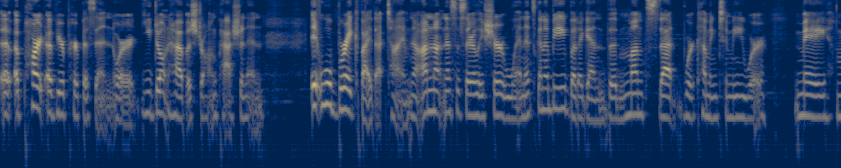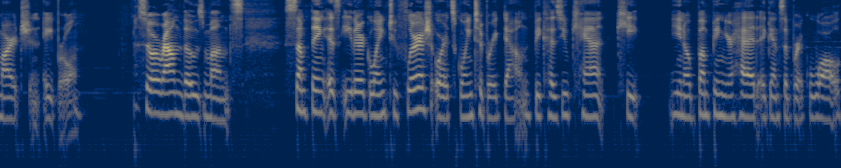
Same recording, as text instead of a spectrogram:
a, a, part of your purpose in, or you don't have a strong passion in, it will break by that time. Now, I'm not necessarily sure when it's going to be, but again, the months that were coming to me were May, March, and April. So, around those months, something is either going to flourish or it's going to break down because you can't keep you know, bumping your head against a brick wall.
